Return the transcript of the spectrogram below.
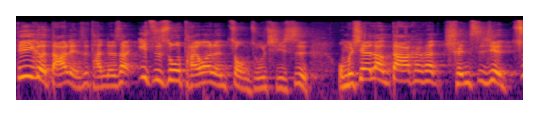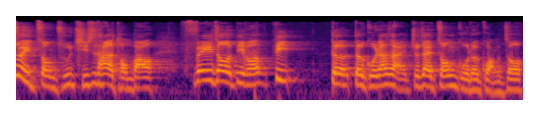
第一个打脸是谭德赛一直说台湾人种族歧视，我们现在让大家看看全世界最种族歧视他的同胞，非洲的地方第。的的国家在就在中国的广州，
